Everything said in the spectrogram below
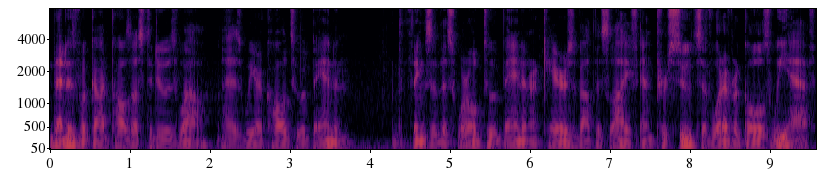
that is what God calls us to do as well, as we are called to abandon the things of this world, to abandon our cares about this life and pursuits of whatever goals we have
